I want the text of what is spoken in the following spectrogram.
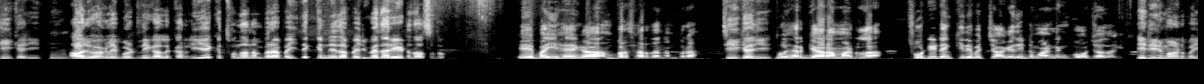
ਠੀਕ ਹੈ ਜੀ। ਹੂੰ। ਆ ਜਾਓ ਅਗਲੇ ਬੁਲਟ ਦੀ ਗੱਲ ਕਰ ਲਈਏ ਕਿੱਥੋਂ ਦਾ ਨੰਬਰ ਹੈ ਬਾਈ ਤੇ ਕਿੰਨੇ ਦਾ ਪੈ ਜਾਊਗਾ ਇਹਦਾ ਰੇਟ ਦੱਸ ਦਿਓ। ਇਹ ਬਾਈ ਹੈਗਾ ਅੰਬਰਸਰ ਦਾ ਨੰਬਰ ਆ। ਠੀਕ ਹੈ ਜੀ। 2011 ਮਾਡਲ ਆ। ਛੋਟੀ ਟੈਂਕੀ ਦੇ ਵਿੱਚ ਆ ਗਿਆ ਇਹਦੀ ਡਿਮਾਂਡਿੰਗ ਬਹੁਤ ਜ਼ਿਆਦਾ ਗਈ ਇਹਦੀ ਡਿਮਾਂਡ ਬਾਈ।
